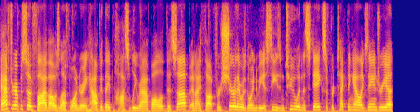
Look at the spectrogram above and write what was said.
After episode 5, I was left wondering how could they possibly wrap all of this up, and I thought for sure there was going to be a season 2 and the stakes of protecting Alexandria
